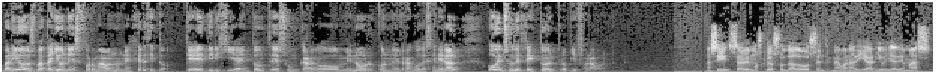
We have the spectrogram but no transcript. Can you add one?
Varios batallones formaban un ejército, que dirigía entonces un cargo menor con el rango de general o en su defecto el propio faraón. Así, sabemos que los soldados se entrenaban a diario y además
